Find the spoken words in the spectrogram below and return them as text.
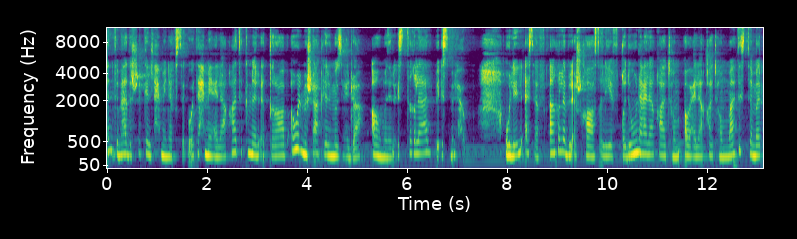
أنت بهذا الشكل تحمي نفسك وتحمي علاقاتك من الاضطراب أو المشاكل المزعجة أو من الاستغلال باسم الحب. وللأسف أغلب الأشخاص اللي يفقدون علاقاتهم أو علاقاتهم ما تستمر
